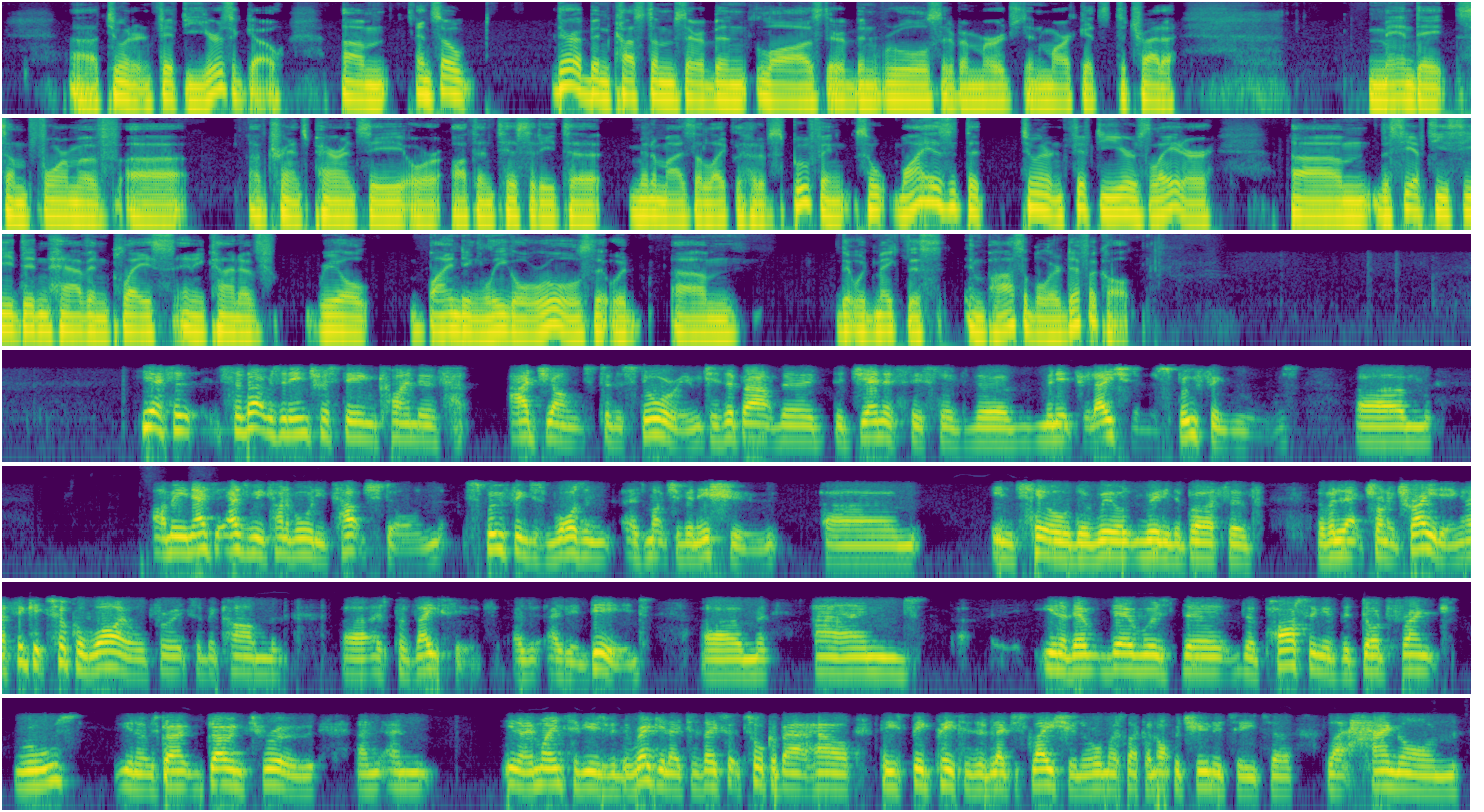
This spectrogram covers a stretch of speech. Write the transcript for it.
uh, 250 years ago, um, and so there have been customs, there have been laws, there have been rules that have emerged in markets to try to mandate some form of uh, of transparency or authenticity to minimize the likelihood of spoofing. So why is it that 250 years later, um, the CFTC didn't have in place any kind of real binding legal rules that would um, that would make this impossible or difficult? Yeah, so so that was an interesting kind of adjunct to the story, which is about the, the genesis of the manipulation, and the spoofing rules. Um, I mean, as, as we kind of already touched on, spoofing just wasn't as much of an issue um, until the real, really the birth of, of electronic trading. And I think it took a while for it to become uh, as pervasive as, as it did. Um, and you know, there there was the the passing of the Dodd Frank rules you know, it was going going through and and you know, in my interviews with the regulators, they sort of talk about how these big pieces of legislation are almost like an opportunity to like hang on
